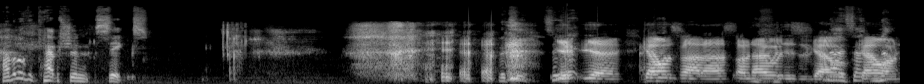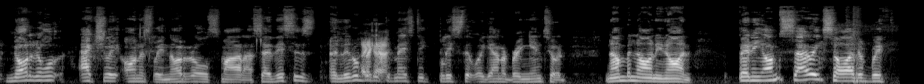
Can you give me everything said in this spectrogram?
Have a look at caption 6. But see- see yeah, that- yeah. Go on, smartass. I know where this is going. No, so Go no- on. not at all. Actually, honestly, not at all smarter. So this is a little bit of domestic bliss that we're going to bring into it. Number ninety-nine, Benny. I'm so excited with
